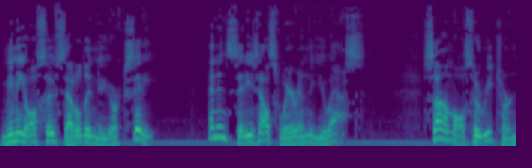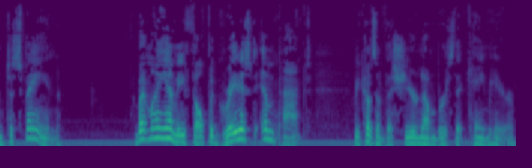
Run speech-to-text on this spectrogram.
Many also settled in New York City and in cities elsewhere in the U.S. Some also returned to Spain. But Miami felt the greatest impact because of the sheer numbers that came here.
